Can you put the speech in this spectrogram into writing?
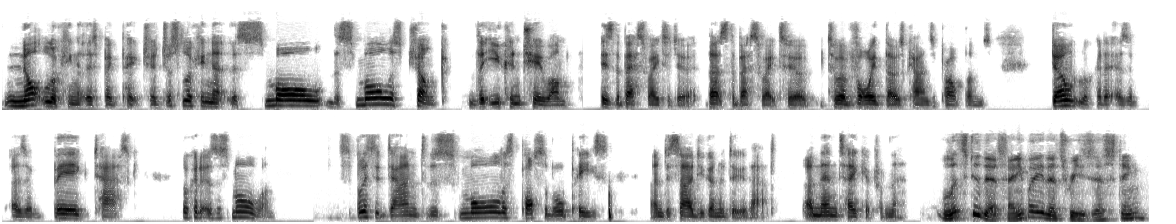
Not looking at this big picture, just looking at the small, the smallest chunk that you can chew on is the best way to do it. That's the best way to to avoid those kinds of problems. Don't look at it as a as a big task. Look at it as a small one split it down to the smallest possible piece and decide you're going to do that and then take it from there. let's do this. Anybody that's resisting,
